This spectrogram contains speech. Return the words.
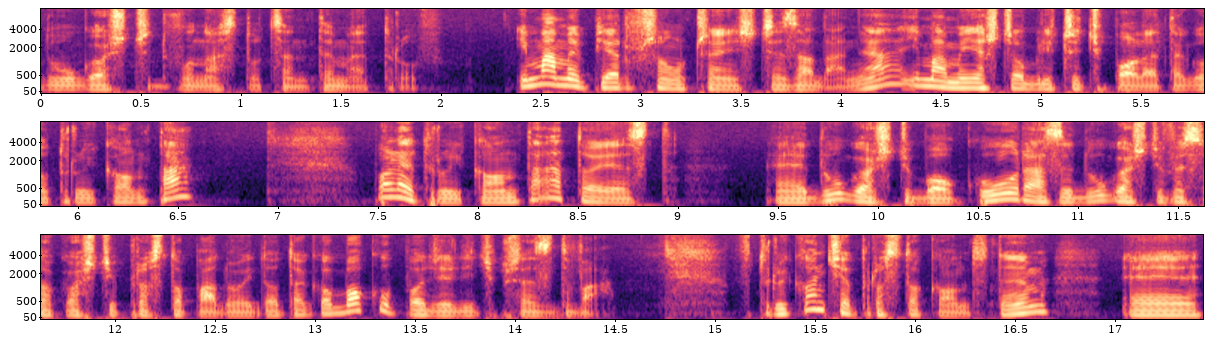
długość 12 cm. I mamy pierwszą część zadania i mamy jeszcze obliczyć pole tego trójkąta. Pole trójkąta to jest E, długość boku razy długość wysokości prostopadłej do tego boku podzielić przez 2. W trójkącie prostokątnym, e,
